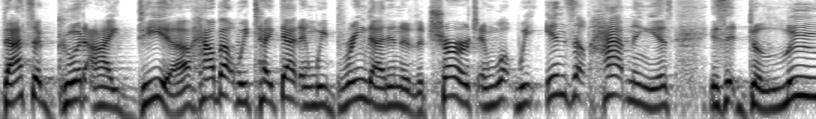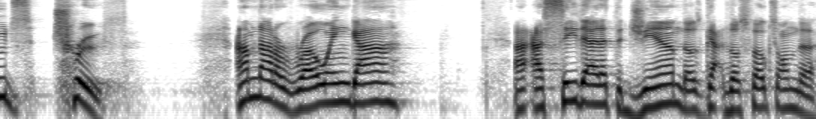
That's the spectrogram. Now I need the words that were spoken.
that's a good idea. How about we take that and we bring that into the church? And what we ends up happening is, is it deludes truth. I'm not a rowing guy. I, see that at the gym. Those guys, those folks on the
